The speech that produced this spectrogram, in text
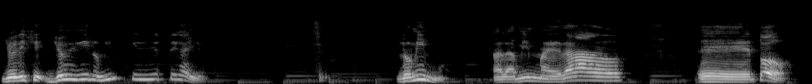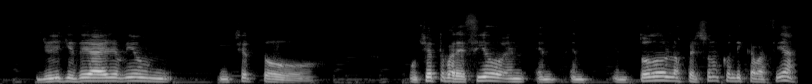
yo dije, yo viví lo mismo que vivió este gallo. Lo mismo a la misma edad, eh, todo. Yo dije debe haber habido un, cierto un cierto parecido en, todas las personas con discapacidad.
